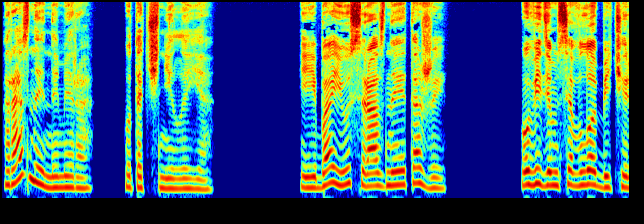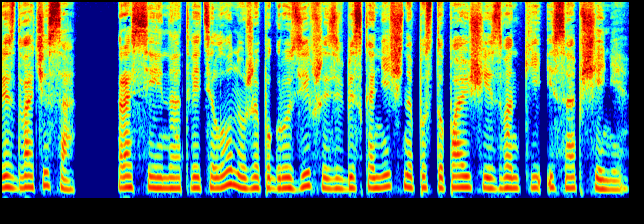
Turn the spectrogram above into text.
«Разные номера?» — уточнила я. «И, боюсь, разные этажи. Увидимся в лобби через два часа», — рассеянно ответил он, уже погрузившись в бесконечно поступающие звонки и сообщения.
